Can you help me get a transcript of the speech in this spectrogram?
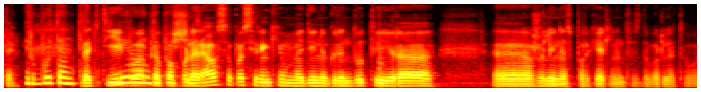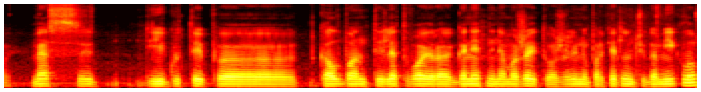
taip. ir būtent. Bet jeigu apie populiariausią pasirinkimą medinių grindų, tai yra E, žalinės parketlentės dabar Lietuvoje. Mes jeigu taip e, kalbant, tai Lietuvoje yra ganėtinai nemažai tų ažalinių parketlenčių gamyklų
